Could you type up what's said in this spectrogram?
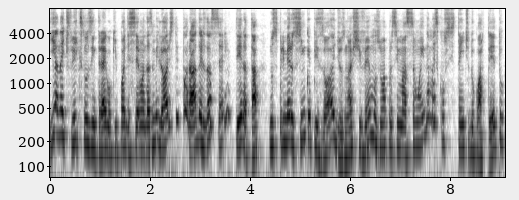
e a Netflix nos entrega o que pode ser uma das melhores temporadas da série inteira, tá? Nos primeiros cinco episódios, nós tivemos uma aproximação ainda mais consistente do quarteto,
